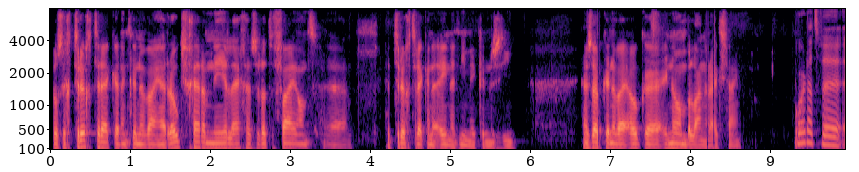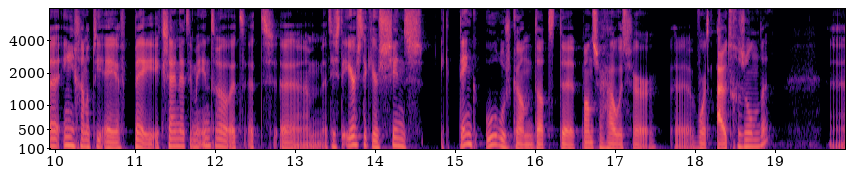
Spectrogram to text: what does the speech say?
wil zich terugtrekken. Dan kunnen wij een rookscherm neerleggen zodat de vijand het terugtrekkende eenheid niet meer kunnen zien. En zo kunnen wij ook enorm belangrijk zijn. Voordat we ingaan op die EFP, ik zei net in mijn intro, het, het, ehm, het is de eerste keer sinds ik denk Oeruzgan dat de Panzerhowitzer wordt uitgezonden. Uh,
